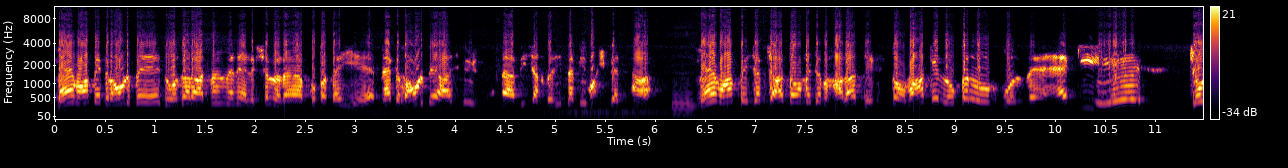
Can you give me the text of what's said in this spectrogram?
मैं वहाँ पे ग्राउंड पे 2008 में मैंने इलेक्शन लड़ा है आपको पता ही है मैं ग्राउंड पे आज भी मैं अभी जनवरी में भी वहीं पे था हम्म। मैं वहाँ पे जब जाता हूँ मैं जब हालात देखता हूँ वहाँ के लोकल लोग बोल रहे हैं कि ये जो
